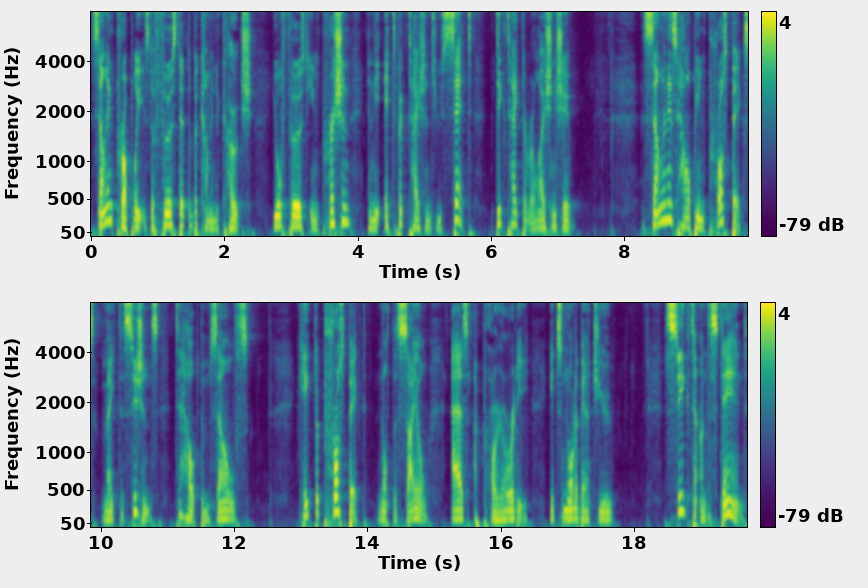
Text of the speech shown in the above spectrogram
Selling properly is the first step to becoming a coach. Your first impression and the expectations you set dictate the relationship. Selling is helping prospects make decisions to help themselves. Keep the prospect, not the sale, as a priority. It's not about you. Seek to understand,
